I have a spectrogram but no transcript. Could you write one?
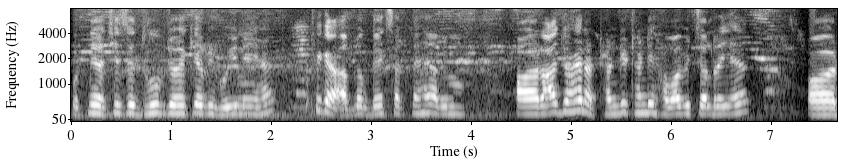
उतनी अच्छी से धूप जो है कि अभी हुई नहीं है। ठीक है आप लोग देख सकते हैं अभी और आज जो है ना ठंडी ठंडी हवा भी चल रही है। और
